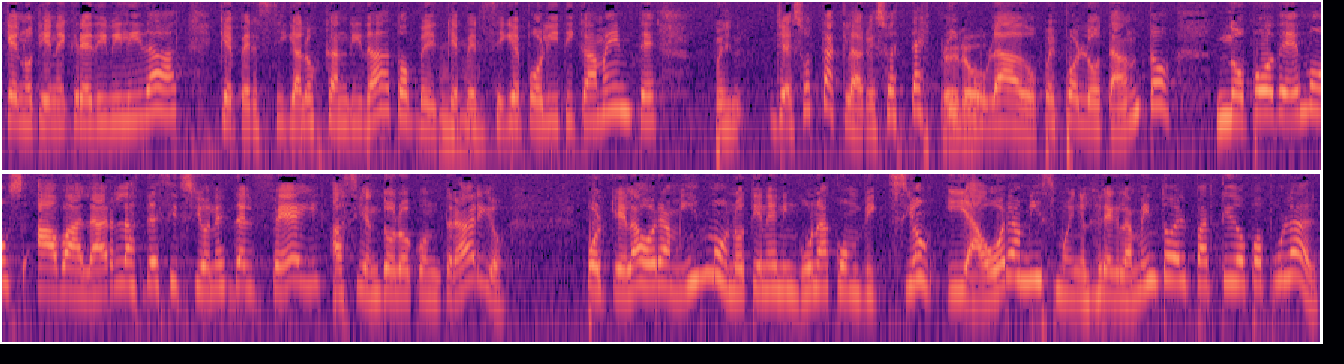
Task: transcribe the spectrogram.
que no tiene credibilidad, que persigue a los candidatos, que persigue políticamente, pues eso está claro, eso está estipulado. pues por lo tanto, no podemos avalar las decisiones del FEI haciendo lo contrario porque él ahora mismo no tiene ninguna convicción y ahora mismo en el reglamento del Partido Popular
